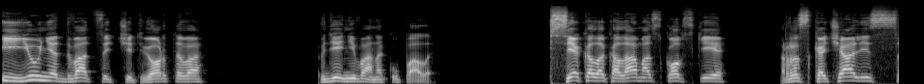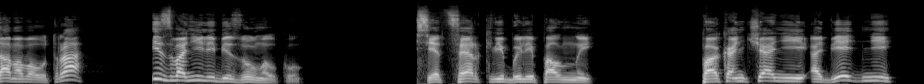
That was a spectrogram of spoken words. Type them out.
июня 24 в день Ивана Купалы. Все колокола московские раскачались с самого утра и звонили без умолку. Все церкви были полны. По окончании обедни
